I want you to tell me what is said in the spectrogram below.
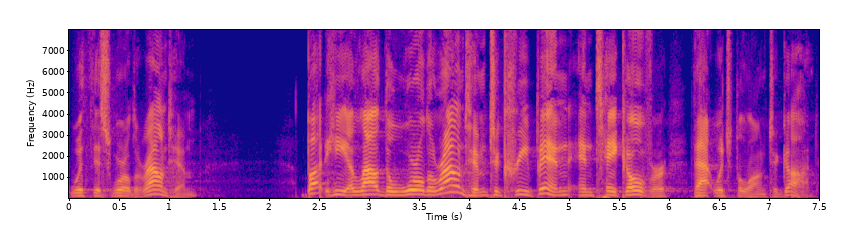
with this world around him, but he allowed the world around him to creep in and take over that which belonged to God.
